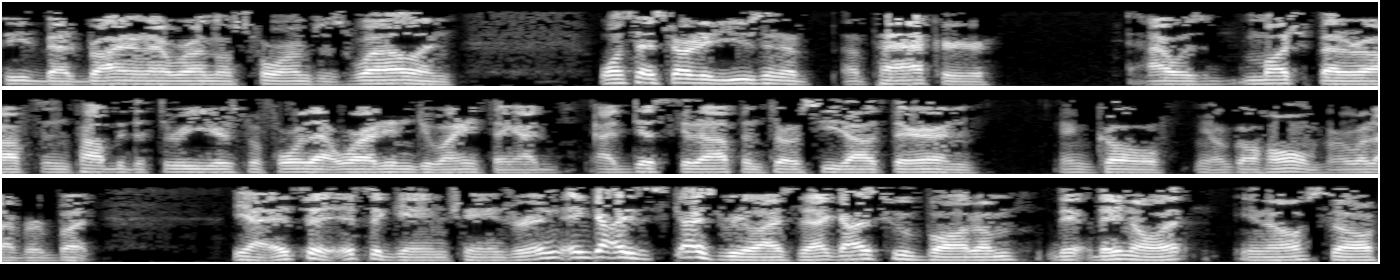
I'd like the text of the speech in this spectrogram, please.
seed bed. Brian and I were on those forums as well, and once I started using a, a packer, I was much better off than probably the three years before that, where I didn't do anything. I'd I'd disc it up and throw seed out there and and go you know go home or whatever. But yeah, it's a it's a game changer, and and guys guys realize that. Guys who've bought them, they they know it, you know. So um,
